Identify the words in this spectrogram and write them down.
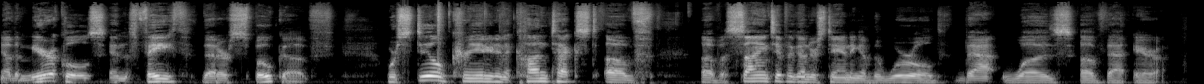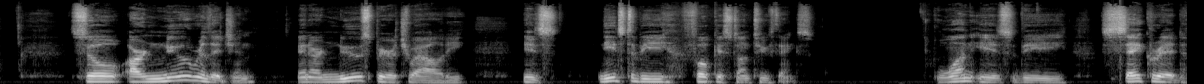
Now, the miracles and the faith that are spoke of were still created in a context of, of a scientific understanding of the world that was of that era. So our new religion and our new spirituality is needs to be focused on two things. One is the sacred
